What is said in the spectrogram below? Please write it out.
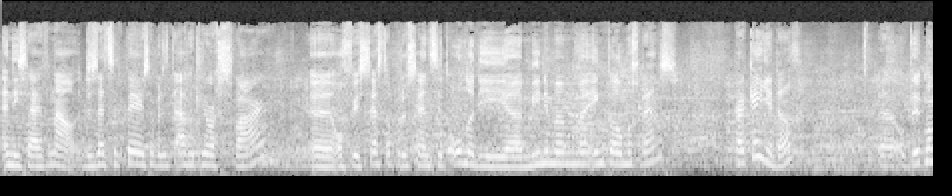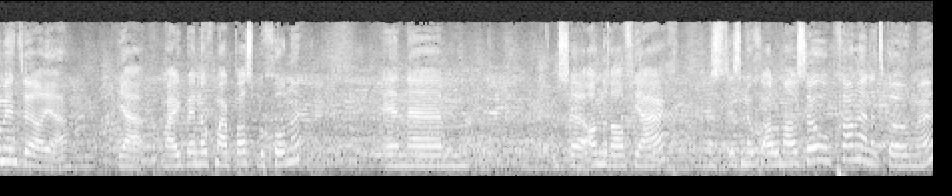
En die zei van nou, de ZZP'ers hebben het eigenlijk heel erg zwaar. Uh, ongeveer 60% zit onder die uh, minimuminkomengrens. Herken je dat? Op dit moment wel, ja. ja. Maar ik ben nog maar pas begonnen. En um, dus anderhalf jaar. Dus het is nog allemaal zo op gang aan het komen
